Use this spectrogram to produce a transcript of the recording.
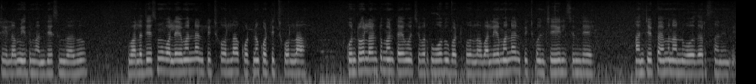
చేయలేము ఇది మన దేశం కాదు. వాళ్ళ దేశం వాళ్ళు ఏమన్నా అనిపించుకోవాలా? కొట్టినా కొట్టించుకోవాలా? కొన్ని రోజులు అంటూ మన టైం వచ్చే వరకు ఓపిక పట్టుకోవాలా? వాళ్ళు ఏమన్నా అనిపించుకొని చేయాల్సిందే అని చెప్పి ఆమె నన్ను ఓదారుస్తానింది.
